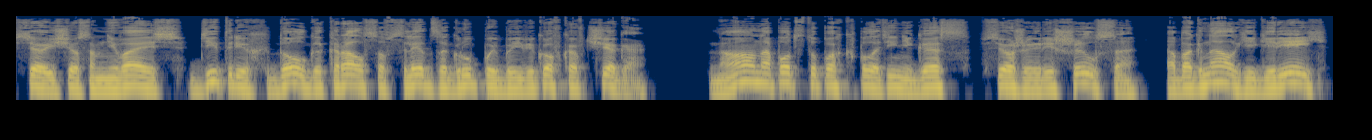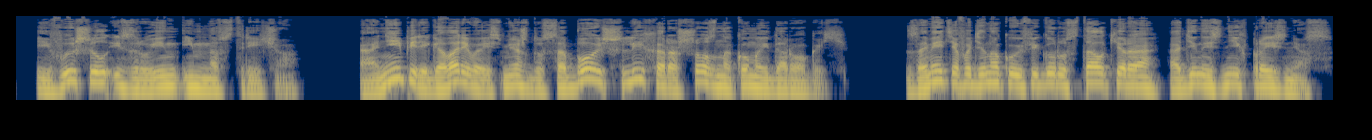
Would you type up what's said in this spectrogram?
Все еще сомневаясь, Дитрих долго крался вслед за группой боевиков Ковчега. Но на подступах к плотине ГЭС все же решился, обогнал егерей и вышел из руин им навстречу. Они, переговариваясь между собой, шли хорошо знакомой дорогой. Заметив одинокую фигуру сталкера, один из них произнес.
